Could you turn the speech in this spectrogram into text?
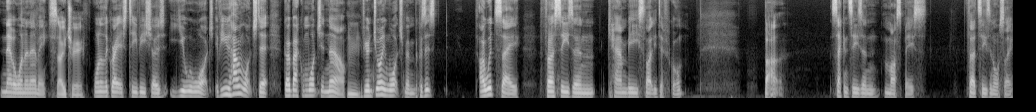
never won an Emmy. so true. One of the greatest TV shows you will watch. If you haven't watched it, go back and watch it now. Mm. If you're enjoying Watchmen, because it's, I would say, first season can be slightly difficult, but second season masterpiece, third season also.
